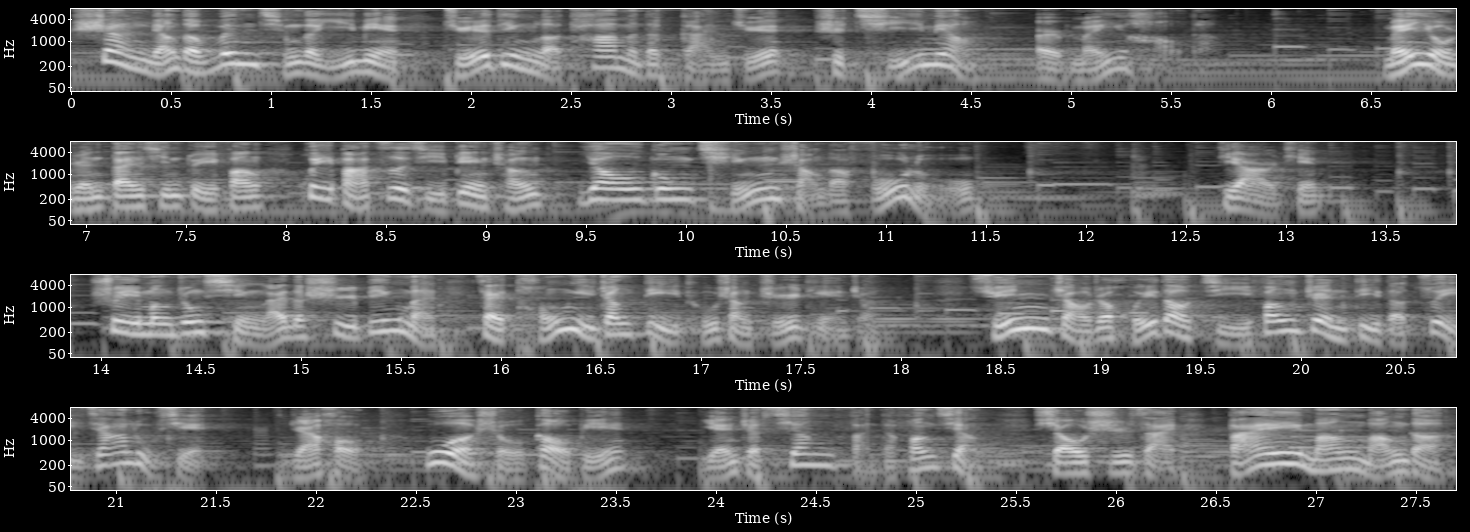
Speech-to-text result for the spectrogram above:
善良的温情的一面决定了他们的感觉是奇妙而美好的。没有人担心对方会把自己变成邀功请赏的俘虏。第二天，睡梦中醒来的士兵们在同一张地图上指点着，寻找着回到己方阵地的最佳路线，然后握手告别，沿着相反的方向消失在白茫茫的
